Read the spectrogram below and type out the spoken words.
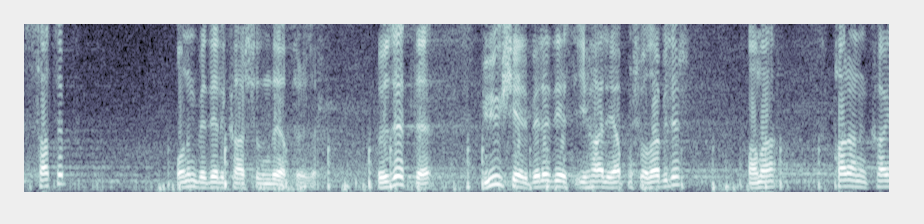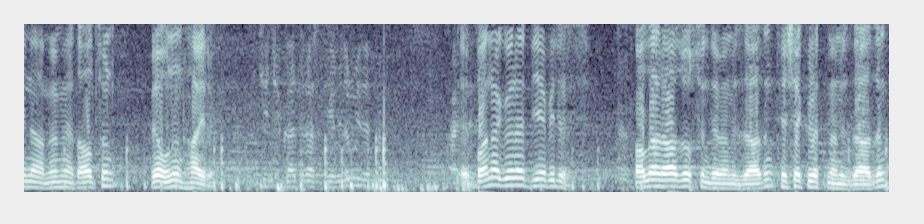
satıp onun bedeli karşılığında yaptıracak. Özetle Büyükşehir Belediyesi ihale yapmış olabilir ama paranın kaynağı Mehmet Altun ve onun hayrı. İkinci Kadir diyebilir miyiz efendim? E, Bana göre diyebiliriz. Allah razı olsun dememiz lazım. Teşekkür etmemiz lazım.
